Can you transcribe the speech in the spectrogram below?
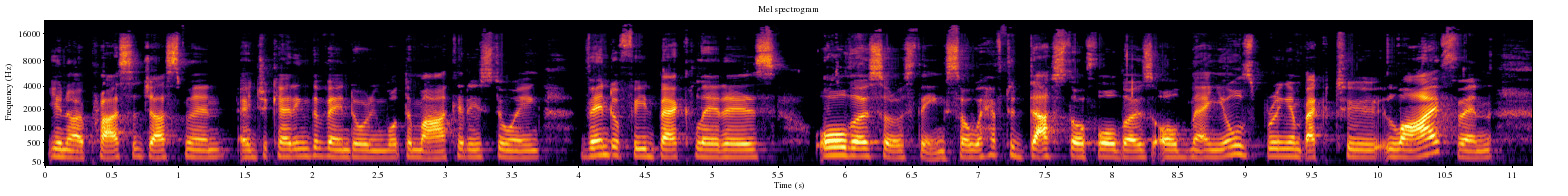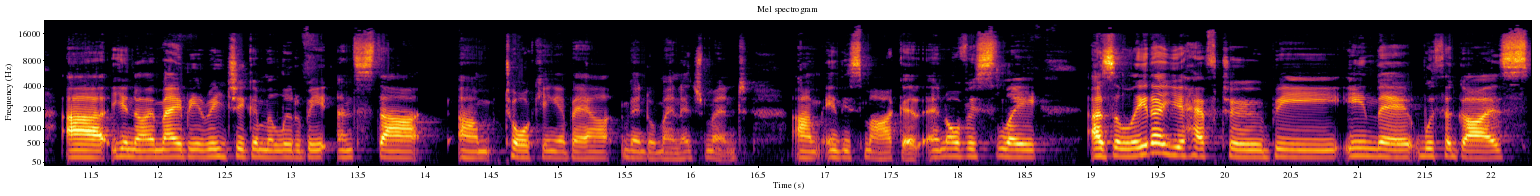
you know, price adjustment, educating the vendor in what the market is doing, vendor feedback letters, all those sort of things. So we have to dust off all those old manuals, bring them back to life, and uh, you know maybe rejig them a little bit and start um, talking about vendor management um, in this market. And obviously, as a leader, you have to be in there with the guys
